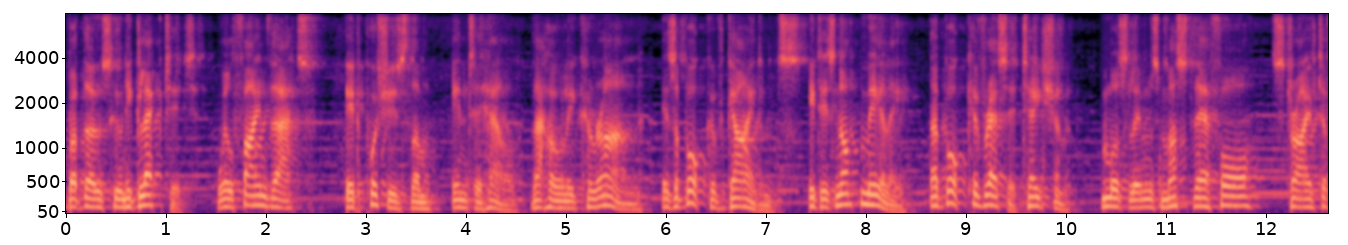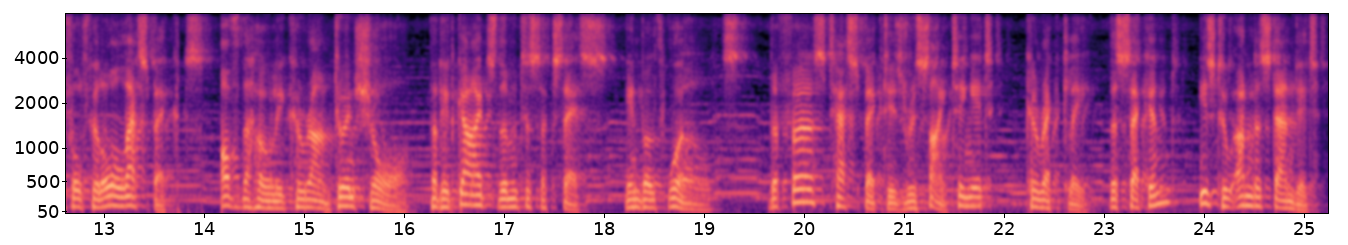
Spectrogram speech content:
but those who neglect it will find that it pushes them into hell. The Holy Quran is a book of guidance. It is not merely a book of recitation. Muslims must therefore strive to fulfill all aspects of the Holy Quran to ensure that it guides them to success in both worlds. The first aspect is reciting it correctly, the second is to understand it,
